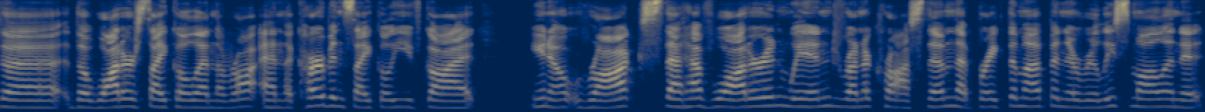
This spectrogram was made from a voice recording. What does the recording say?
the the water cycle and the rock and the carbon cycle, you've got you know rocks that have water and wind run across them that break them up and they're really small and it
